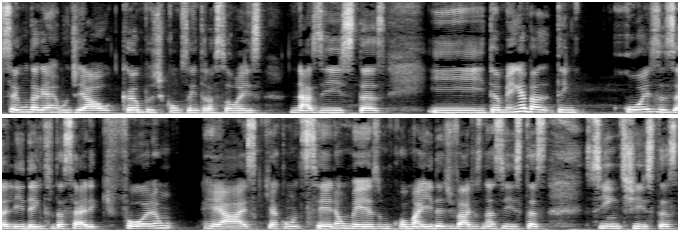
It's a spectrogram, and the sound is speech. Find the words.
Segunda Guerra Mundial, campos de concentrações nazistas. E também é, tem coisas ali dentro da série que foram reais, que aconteceram mesmo, como a ida de vários nazistas, cientistas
